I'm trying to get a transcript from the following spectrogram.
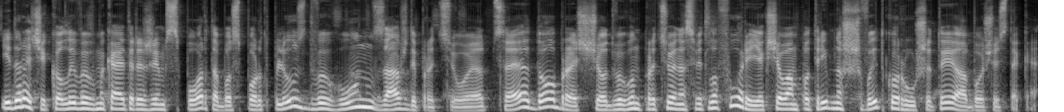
І до речі, коли ви вмикаєте режим спорт або спорт плюс, двигун завжди працює. Це добре, що двигун працює на світлофорі, якщо вам потрібно швидко рушити або щось таке.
